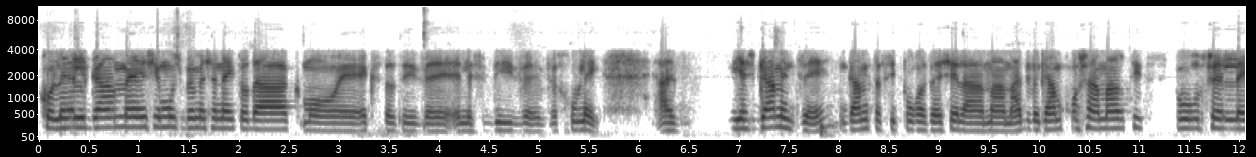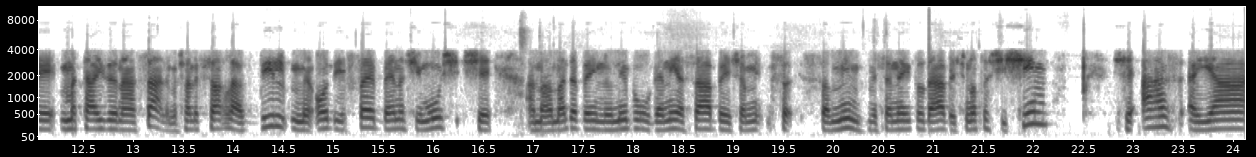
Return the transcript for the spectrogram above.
כולל גם אה, שימוש במשני תודעה כמו אה, אקסטזי ו-LSD וכולי. אז יש גם את זה, גם את הסיפור הזה של המעמד, וגם, כמו שאמרתי, סיפור של אה, מתי זה נעשה. למשל, אפשר להבדיל מאוד יפה בין השימוש שהמעמד הבינוני-בורגני עשה בסמים משני תודעה בשנות ה-60, שאז היה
